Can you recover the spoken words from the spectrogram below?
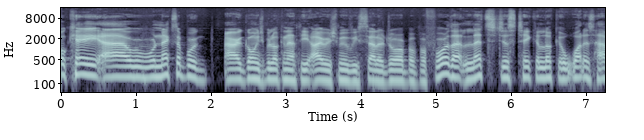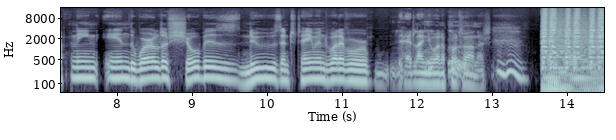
Okay, uh, we're, next up, we are going to be looking at the Irish movie Cellar Door. But before that, let's just take a look at what is happening in the world of showbiz, news, entertainment, whatever headline you want to put on it.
